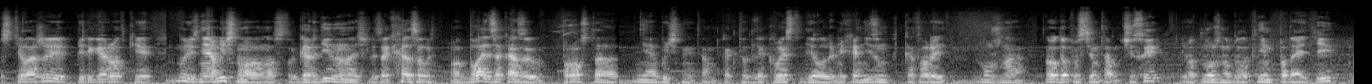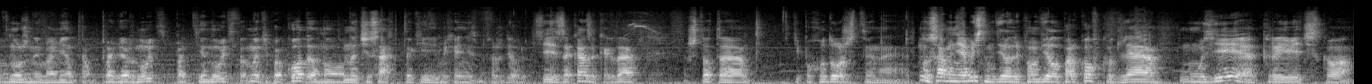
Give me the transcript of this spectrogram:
стеллажи, перегородки. Ну, из необычного у нас гардины начали заказывать. Вот, бывает заказы просто необычные, там как-то для квеста делали механизм, который нужно, ну, допустим, там часы, и вот нужно было к ним подойти в нужный момент, там, повернуть, подтянуть, ну, типа кода, но на часах такие механизмы тоже делали. Есть заказы, когда что-то типа художественное. Ну, самое необычное делали, по-моему, велопарковку для музея краеведческого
